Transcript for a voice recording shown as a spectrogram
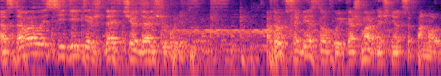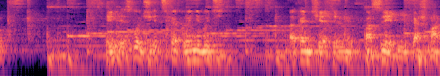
Оставалось сидеть и ждать, что дальше будет. А вдруг собестолку и кошмар начнется по новой. Или случится какой-нибудь окончательный, последний кошмар.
